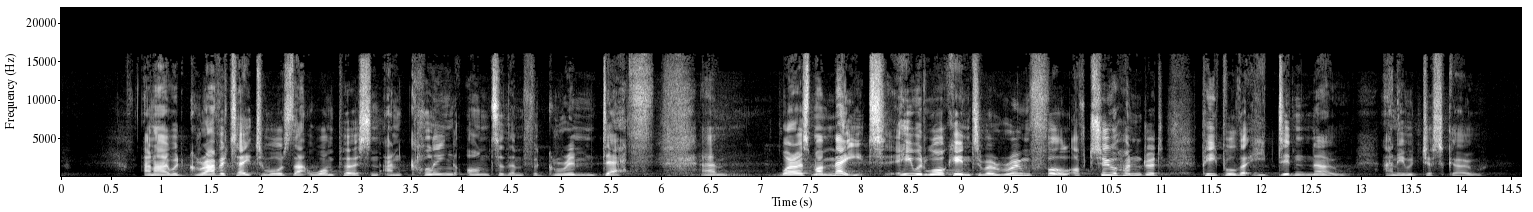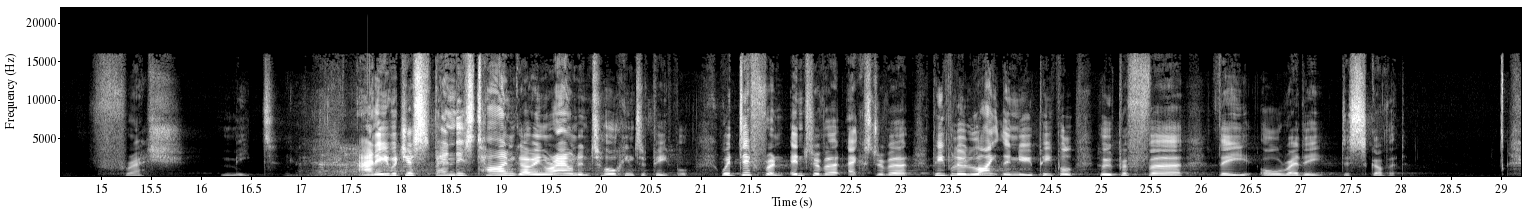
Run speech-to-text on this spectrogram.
And I would gravitate towards that one person and cling onto them for grim death. Um, whereas my mate, he would walk into a room full of 200 people that he didn't know, and he would just go, fresh meat. and he would just spend his time going around and talking to people. We're different introvert, extrovert, people who like the new, people who prefer the already discovered.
